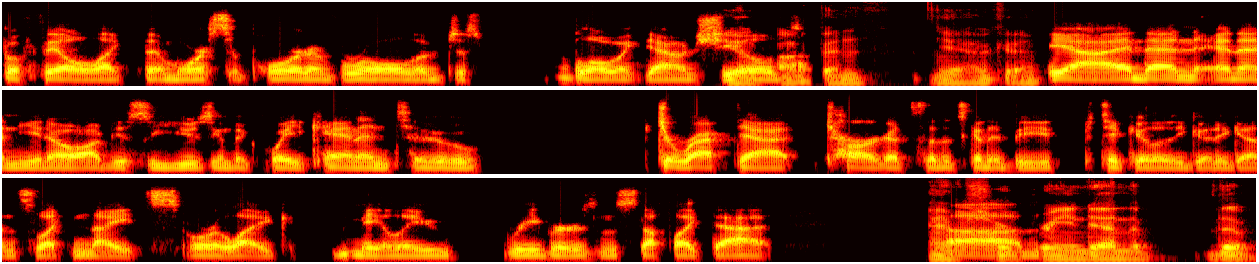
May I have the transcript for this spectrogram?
fulfill like the more supportive role of just blowing down shield shields. Yeah. Okay. Yeah, and then and then you know obviously using the Quake cannon to direct at targets that it's going to be particularly good against, like knights or like melee reavers and stuff like that. And I'm sure Um, bringing down the the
